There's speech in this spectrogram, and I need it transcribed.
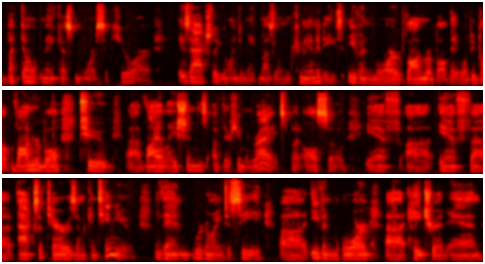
but don't make us more secure is actually going to make Muslim communities even more vulnerable. They will be vulnerable to uh, violations of their human rights, but also if uh, if uh, acts of terrorism continue, then we're going to see uh, even more uh, hatred and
